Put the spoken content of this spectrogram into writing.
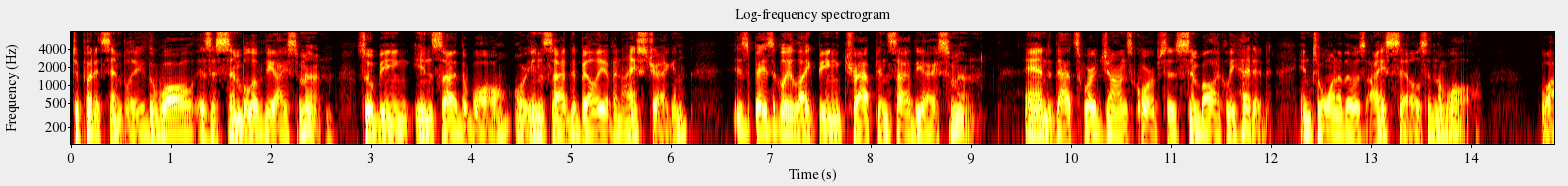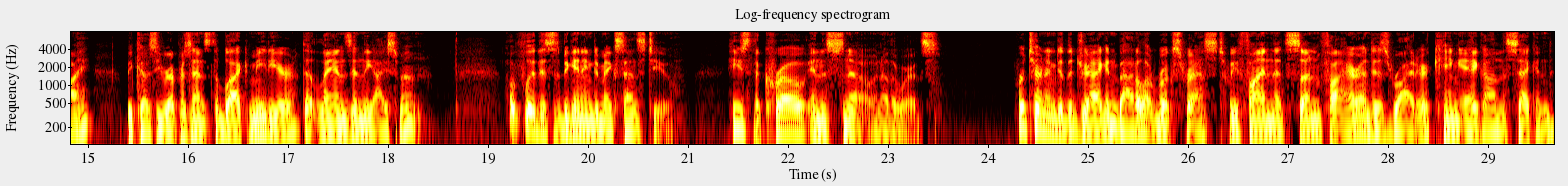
To put it simply, the wall is a symbol of the ice moon, so being inside the wall or inside the belly of an ice dragon is basically like being trapped inside the ice moon. And that's where Jon's corpse is symbolically headed, into one of those ice cells in the wall. Why? Because he represents the black meteor that lands in the ice moon. Hopefully, this is beginning to make sense to you. He's the crow in the snow, in other words. Returning to the dragon battle at Rook's Rest, we find that Sunfire and his rider, King Aegon II,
